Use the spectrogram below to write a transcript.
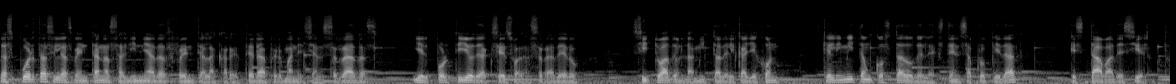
Las puertas y las ventanas alineadas frente a la carretera permanecían cerradas y el portillo de acceso al aserradero, situado en la mitad del callejón, que limita un costado de la extensa propiedad, estaba desierto.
